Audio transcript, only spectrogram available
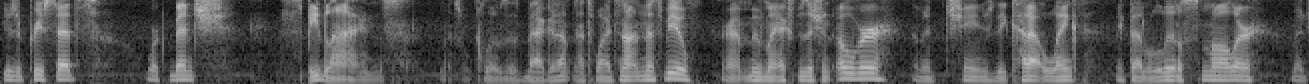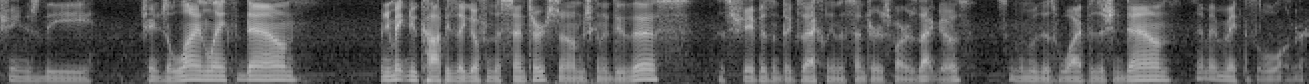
user presets, workbench, speed lines. Might as well close this back up. That's why it's not in this view. All right, move my X position over. I'm going to change the cutout length, make that a little smaller. I'm going to change the change the line length down. When you make new copies, they go from the center, so I'm just going to do this. This shape isn't exactly in the center as far as that goes. So I'm going to move this Y position down. Yeah, maybe make this a little longer.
